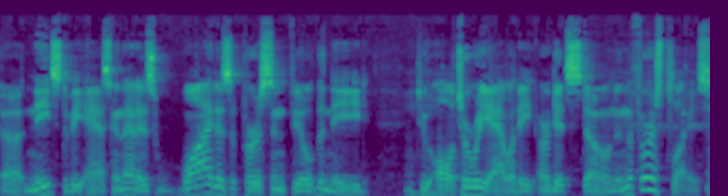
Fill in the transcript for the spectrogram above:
uh, needs to be asked, and that is why does a person feel the need to alter reality or get stoned in the first place?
